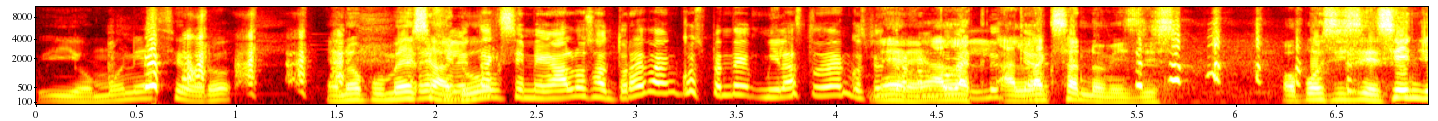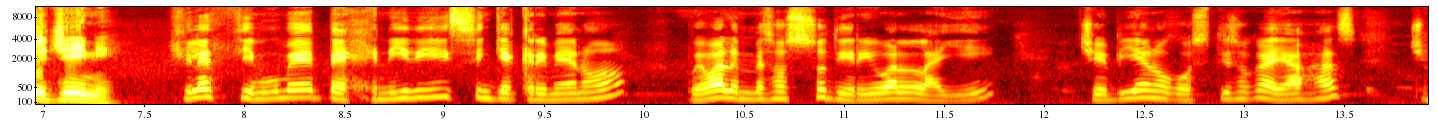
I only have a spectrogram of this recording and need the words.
η ομόνια θεωρώ. Ενώ που Ρε μέσα φίλε, του... εντάξει, μεγάλωσαν τώρα, ήταν 25, μιλάς τώρα, ήταν 25 Ναι ρε, χρόνια αλλα- κοπελούθια. αλλάξαν νομίζεις. Όπως είσαι εσύ και εκείνη. Φίλε, θυμούμε παιχνίδι συγκεκριμένο που έβαλε μέσα στο σωτηρίο αλλαγή και πήγαινε ο Κωστής ο Καϊάφας και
